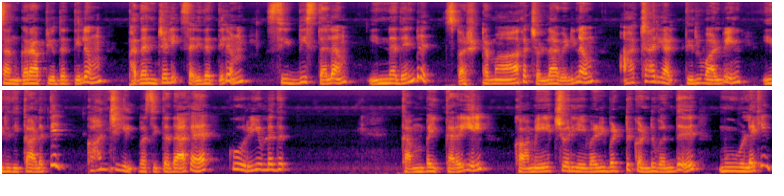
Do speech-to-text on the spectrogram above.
சங்கராப்யுதத்திலும் பதஞ்சலி சரிதத்திலும் சித்தி ஸ்தலம் இன்னதென்று ஸ்பஷ்டமாக சொல்லாவிடினும் ஆச்சாரியால் திருவாழ்வின் இறுதி காலத்தில் காஞ்சியில் வசித்ததாக கூறியுள்ளது. கம்பை கரையில் காமேஸ்வரியை வழிபட்டு கொண்டு வந்து மூவுலகின்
